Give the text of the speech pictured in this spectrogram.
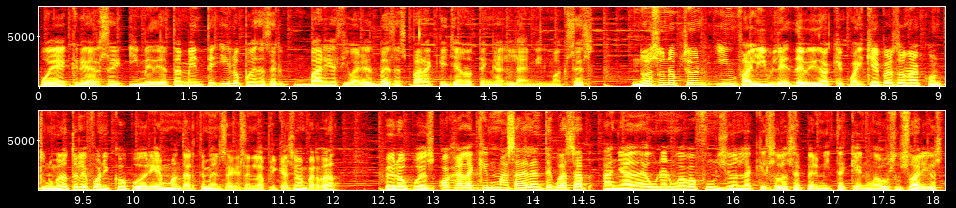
puede crearse inmediatamente y lo puedes hacer varias y varias veces para que ya no tenga el mismo acceso. No es una opción infalible debido a que cualquier persona con tu número telefónico podría mandarte mensajes en la aplicación, ¿verdad? Pero pues ojalá que más adelante WhatsApp añada una nueva función la que solo se permita que nuevos usuarios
